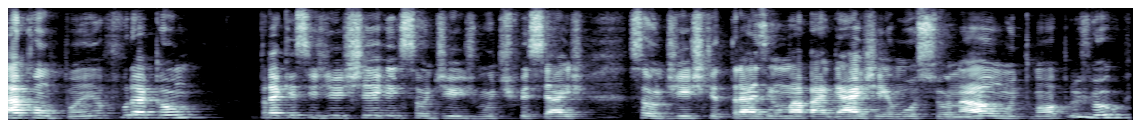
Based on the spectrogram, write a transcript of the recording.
acompanha o furacão. Para que esses dias cheguem, são dias muito especiais, são dias que trazem uma bagagem emocional muito mal para o jogo.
